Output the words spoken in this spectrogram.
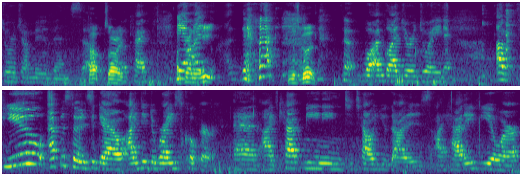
George, I'm moving, so. Oh, sorry. Okay. I'm trying to eat. It was good. Well, I'm glad you're enjoying it. A few episodes ago, I did the rice cooker, and I kept meaning to tell you guys, I had a viewer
